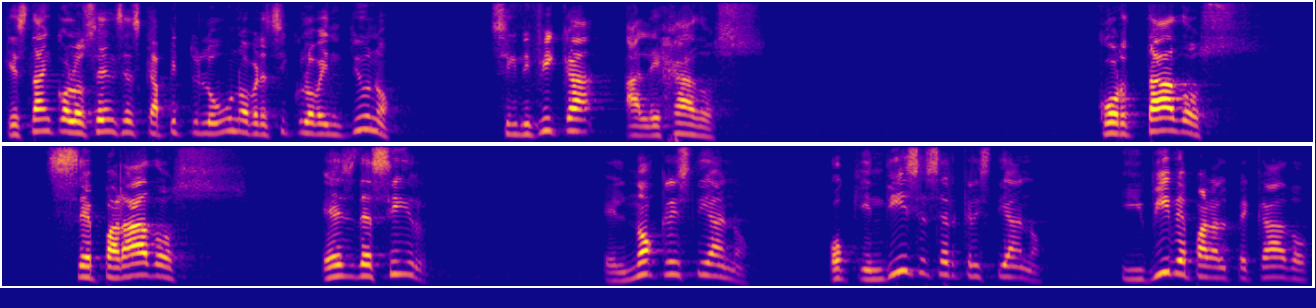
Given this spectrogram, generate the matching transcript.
que está en Colosenses capítulo 1, versículo 21, significa alejados, cortados, separados. Es decir, el no cristiano o quien dice ser cristiano y vive para el pecado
